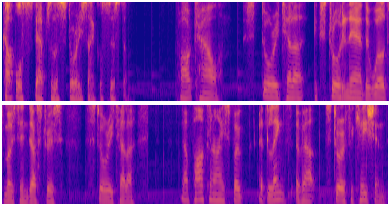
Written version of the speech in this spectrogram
couple steps of the story cycle system. Park Howell, storyteller extraordinaire, the world's most industrious storyteller. Now, Park and I spoke at length about storification.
